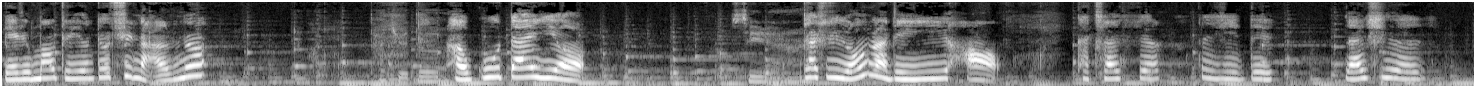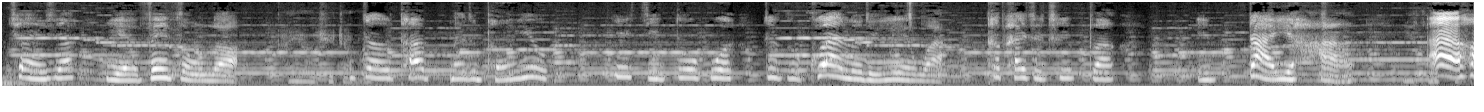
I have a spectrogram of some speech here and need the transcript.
别的猫头鹰都去哪了呢？他觉得好孤单哟。虽然他是勇敢的一号，他穿上自己的蓝色衬衫也飞走了。他要去找找他们的朋友一起度过这个快乐的夜晚。他拍着翅膀，一大一喊：“哎，好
